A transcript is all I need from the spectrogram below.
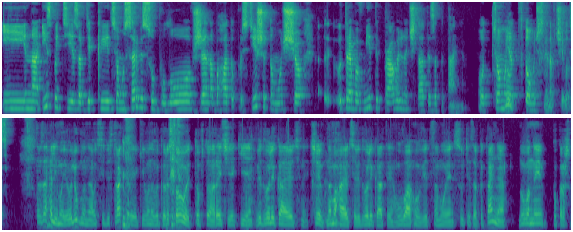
І на іспиті завдяки цьому сервісу було вже набагато простіше, тому що е, треба вміти правильно читати запитання. От цьому Ну, я в тому числі навчилась. Це взагалі моє улюблене, оці дистрактори, які вони використовують, тобто речі, які відволікають чи намагаються відволікати увагу від самої суті запитання. Ну вони по перш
